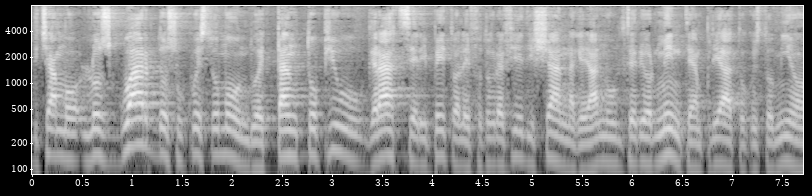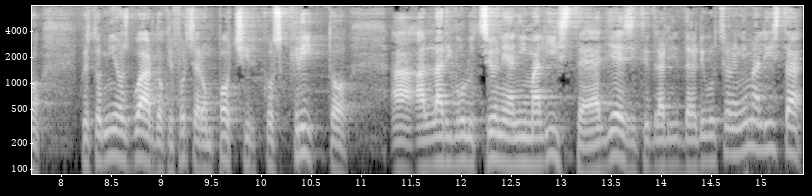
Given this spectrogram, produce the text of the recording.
diciamo, lo sguardo su questo mondo e tanto più grazie, ripeto, alle fotografie di Shanna che hanno ulteriormente ampliato questo mio, questo mio sguardo che forse era un po' circoscritto a, alla rivoluzione animalista e agli esiti della, della, rivoluzione animalista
